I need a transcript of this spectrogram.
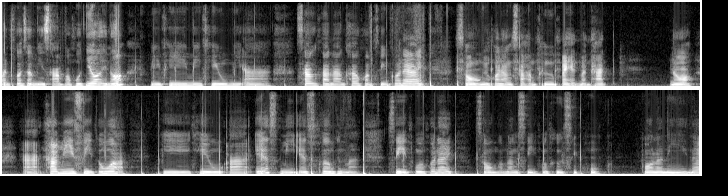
มันก็จะมีสามพจน์ย่อยเนาะ มี p มี q มี r สร้างตารางค่าความจริงก็ได้สองยกกำลังสามคือแปดบรรทัด เนาะ อ่า ถ้ามีสี่ตัว p q r s มี s เพิ่มขึ้นมาสี่ตัวก็ได้สองกำลังสี่ก็คือสิบหกกรณีได้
